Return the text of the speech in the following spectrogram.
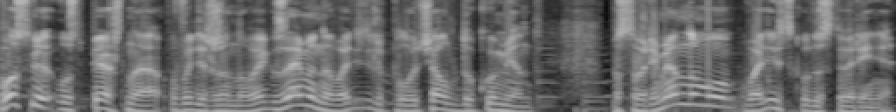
После успешно выдержанного экзамена водитель получал документ, по-современному водительское удостоверение,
